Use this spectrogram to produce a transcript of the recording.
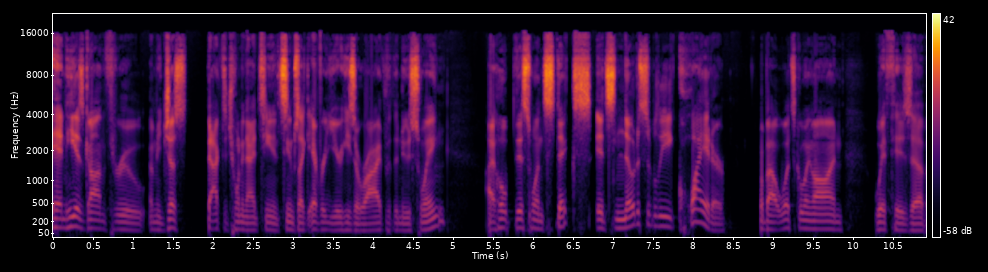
And he has gone through, I mean, just back to 2019, it seems like every year he's arrived with a new swing. I hope this one sticks. It's noticeably quieter about what's going on with his uh,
